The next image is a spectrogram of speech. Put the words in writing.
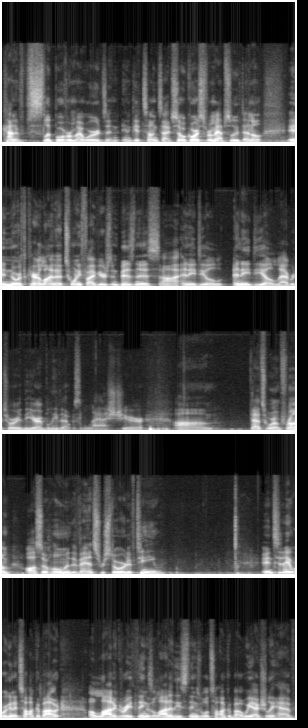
kind of slip over my words and, and get tongue tied. So, of course, from Absolute Dental in North Carolina, 25 years in business, uh, NADL, NADL Laboratory of the Year, I believe that was last year. Um, that's where I'm from. Also, home of the Advanced Restorative Team. And today we're going to talk about a lot of great things. A lot of these things we'll talk about, we actually have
